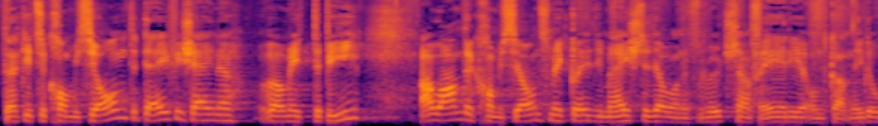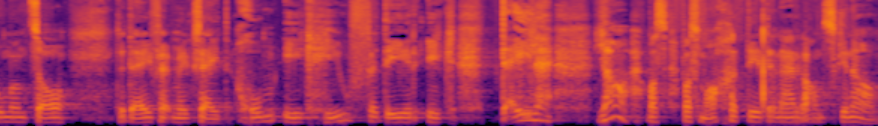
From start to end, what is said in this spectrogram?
Da gibt es eine Kommission, der Dave ist einer der mit dabei. Alle anderen Kommissionsmitglieder, die meisten, die einen verwünscht haben, Ferien und geht nicht um und so. Der Dave hat mir gesagt, komm, ich helfe dir, ich teile. Ja, was, was macht ihr denn ganz genau?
